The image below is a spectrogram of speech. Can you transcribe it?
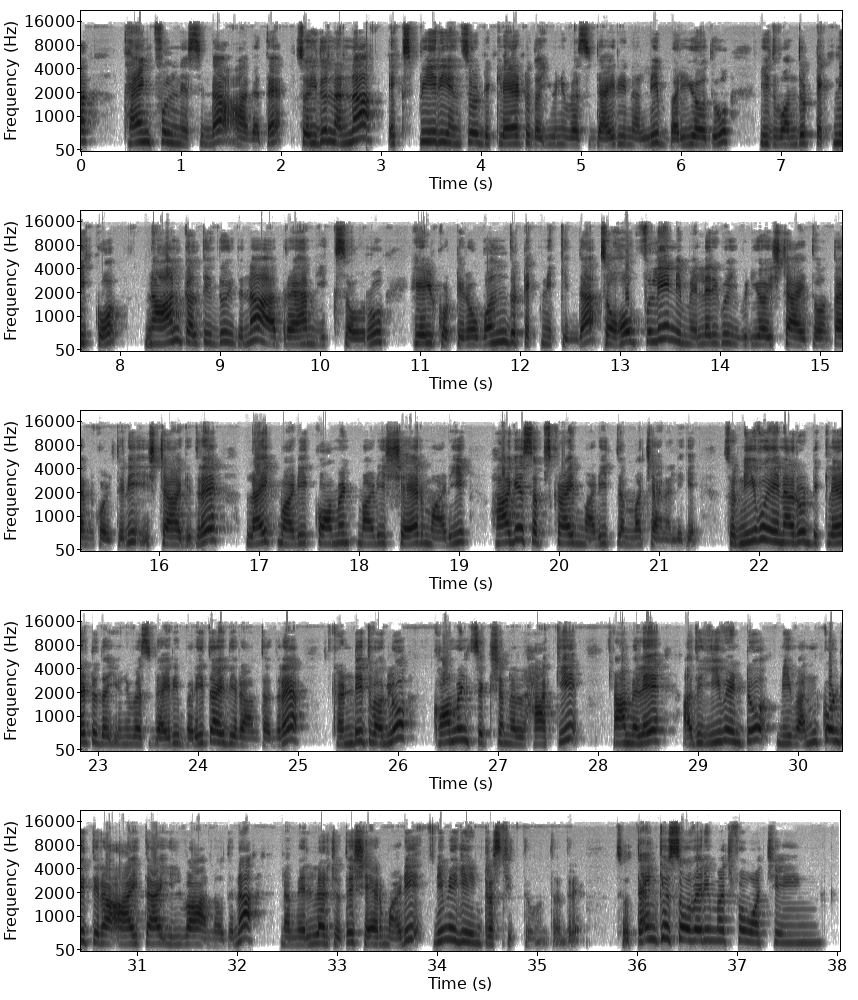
ಥ್ಯಾಂಕ್ಫುಲ್ನೆಸ್ ಇಂದ ಆಗತ್ತೆ. ಸೊ ಇದು ನನ್ನ experience declare to the universe ಡೈರಿನಲ್ಲಿ ಬರೆಯೋದು. ಇದು ಒಂದು ಟೆಕ್ನಿಕ್ಕು ನಾನ್ ಕಲ್ತಿದ್ದು ಇದನ್ನ ಅಬ್ರಾಹಮ್ ಹಿಕ್ಸ್ ಅವರು ಹೇಳ್ಕೊಟ್ಟಿರೋ ಒಂದು ಟೆಕ್ನಿಕ್ ಇಂದ. ಸೊ ಹೋಪ್ಫುಲಿ ನಿಮ್ಮೆಲ್ಲರಿಗೂ ಈ ವಿಡಿಯೋ ಇಷ್ಟ ಆಯ್ತು ಅಂತ ಅನ್ಕೊಳ್ತೀನಿ. ಇಷ್ಟ ಆಗಿದ್ರೆ ಲೈಕ್ ಮಾಡಿ ಕಾಮೆಂಟ್ ಮಾಡಿ ಶೇರ್ ಮಾಡಿ, ಹಾಗೆ ಸಬ್ಸ್ಕ್ರೈಬ್ ಮಾಡಿ ನಮ್ಮ ಚಾನಲಿಗೆ ಸೊ ನೀವು ಏನಾದ್ರು declare to the universe diary ಬರೀತಾ ಇದ್ದೀರಾ ಅಂತಂದ್ರೆ, ಖಂಡಿತವಾಗ್ಲೂ ಕಾಮೆಂಟ್ ಸೆಕ್ಷನ್ ಅಲ್ಲಿ ಹಾಕಿ, ಆಮೇಲೆ ಅದು ಈವೆಂಟು ನೀವು ಅನ್ಕೊಂಡಿದ್ದೀರಾ ಆಯ್ತಾ ಇಲ್ವಾ ಅನ್ನೋದನ್ನ ನಮ್ಮೆಲ್ಲರ ಜೊತೆ ಶೇರ್ ಮಾಡಿ ನಿಮಗೆ ಇಂಟ್ರೆಸ್ಟ್ ಇತ್ತು ಅಂತಂದ್ರೆ. So thank you so very much for watching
